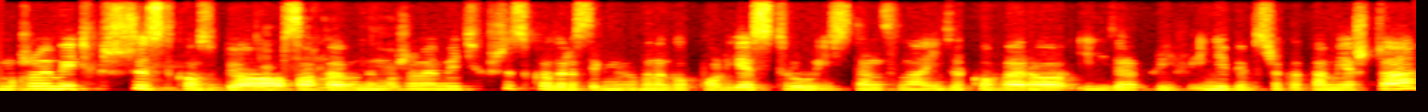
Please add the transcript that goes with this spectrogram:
To możemy mieć wszystko z biobawełny, Absolutnie. możemy mieć wszystko z recyklingowanego poliestru i z Tencla, i z Ecovero, i z Reprieve, i nie wiem z czego tam jeszcze,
